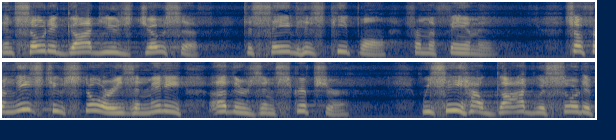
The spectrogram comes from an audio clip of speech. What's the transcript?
And so did God use Joseph to save his people from a famine. So, from these two stories and many others in Scripture, we see how God was sort of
